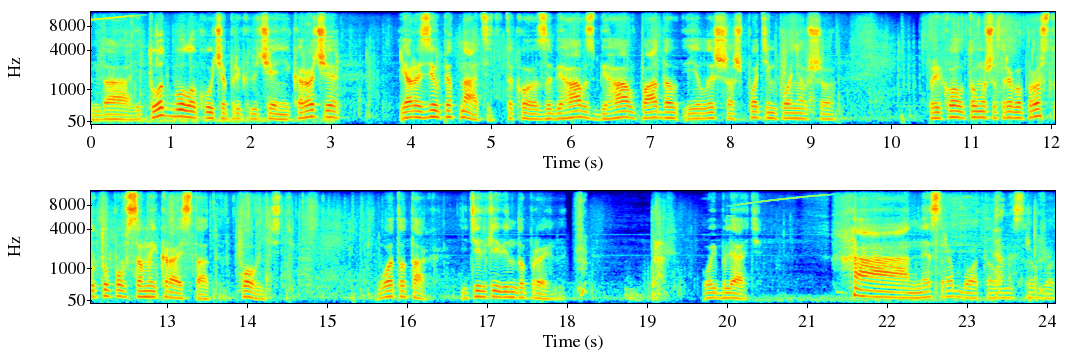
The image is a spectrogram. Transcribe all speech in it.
Да, і тут було куча приключень. Коротше, я разів 15 такого забігав, збігав, падав і лише аж потім поняв, що прикол в тому, що треба просто тупо в самий край стати. Повністю. От отак. І тільки він допригне. Ой, блядь. Ха, не сработало, не сработало.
